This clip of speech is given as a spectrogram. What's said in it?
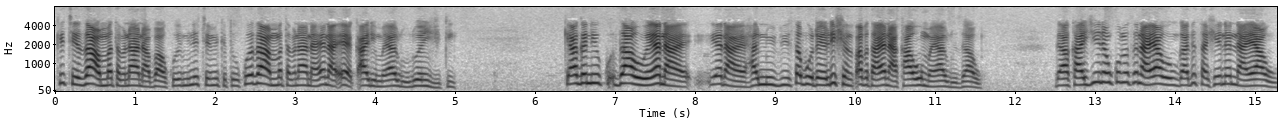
Kice za a mata nana ba ko mini ce miki to ko za a mata nana yana iya ƙari ma yaro ruwan jiki. Kya gani zawo yana yana hannu biyu saboda rishin tsafta yana kawo ma yaro zawo. Ga kaji nan kuma suna yawo ga bisashe nan na yawo.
